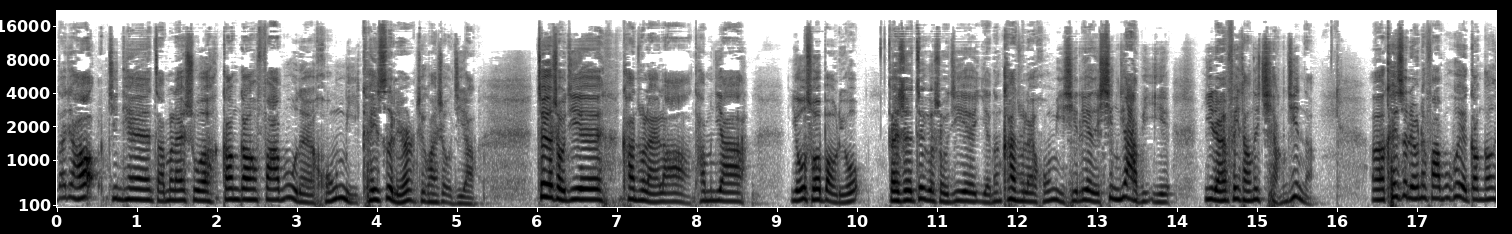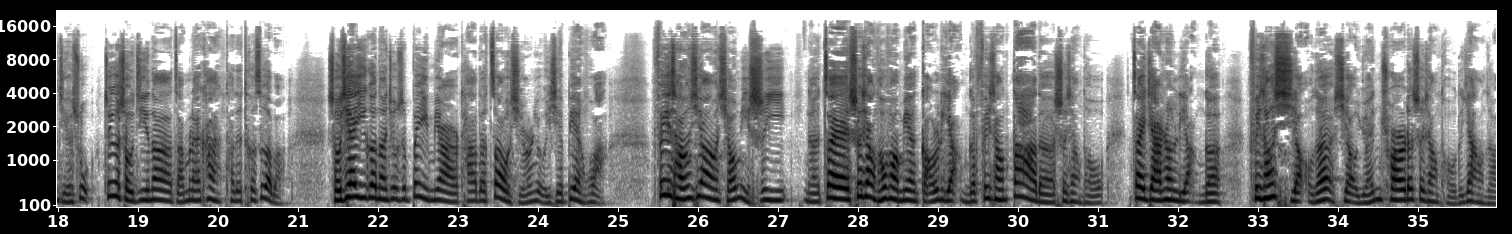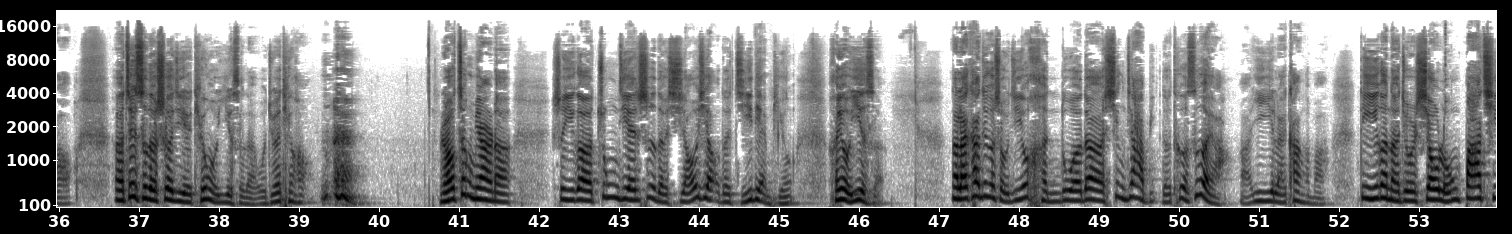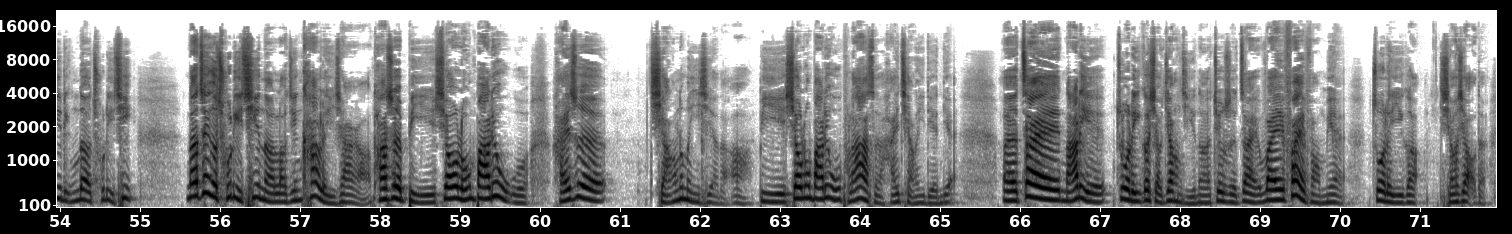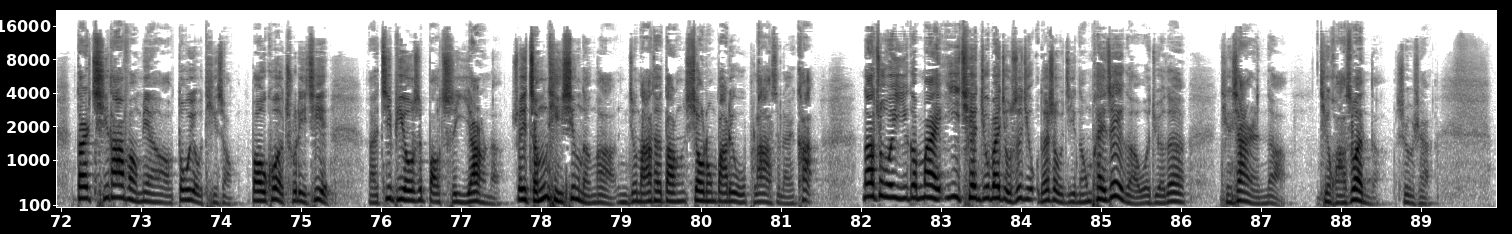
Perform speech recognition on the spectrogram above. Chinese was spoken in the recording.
大家好，今天咱们来说刚刚发布的红米 K 四零这款手机啊。这个手机看出来了啊，他们家有所保留，但是这个手机也能看出来红米系列的性价比依然非常的强劲呢。呃，K 四零的发布会刚刚结束，这个手机呢，咱们来看它的特色吧。首先一个呢，就是背面它的造型有一些变化。非常像小米十一，那在摄像头方面搞了两个非常大的摄像头，再加上两个非常小的小圆圈的摄像头的样子啊，呃，这次的设计也挺有意思的，我觉得挺好。然后正面呢是一个中间式的小小的极点屏，很有意思。那来看这个手机有很多的性价比的特色呀，啊，一一来看看吧。第一个呢就是骁龙八七零的处理器。那这个处理器呢？老金看了一下啊，它是比骁龙八六五还是强那么一些的啊，比骁龙八六五 Plus 还强一点点。呃，在哪里做了一个小降级呢？就是在 WiFi 方面做了一个小小的，但是其他方面啊都有提升，包括处理器啊 GPU 是保持一样的，所以整体性能啊，你就拿它当骁龙八六五 Plus 来看。那作为一个卖一千九百九十九的手机，能配这个，我觉得挺吓人的，挺划算的，是不是？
